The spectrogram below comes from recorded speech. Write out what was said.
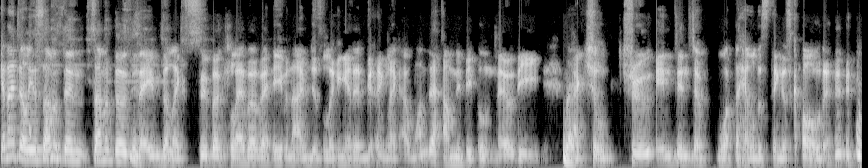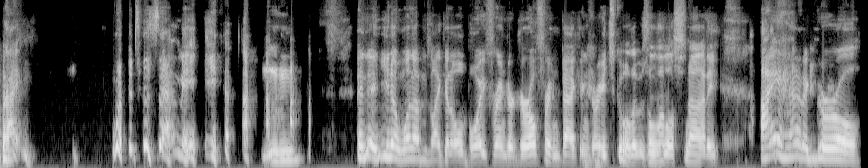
Can I tell you some of them? Some of those names are like super clever, but even I'm just looking at it, going like, I wonder how many people know the right. actual true intent of what the hell this thing is called. right. What does that mean? mm-hmm. And then, you know, one of them's like an old boyfriend or girlfriend back in grade school that was a little snotty. I had a girl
